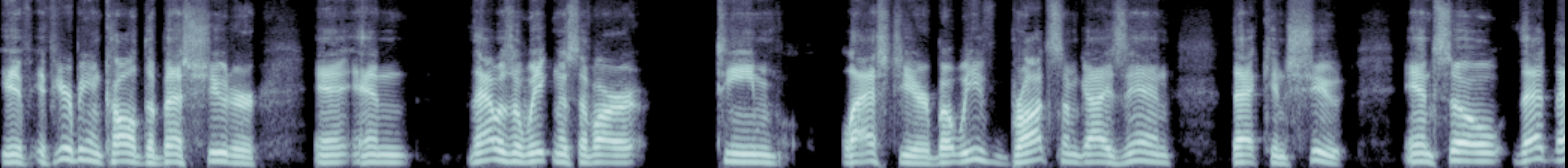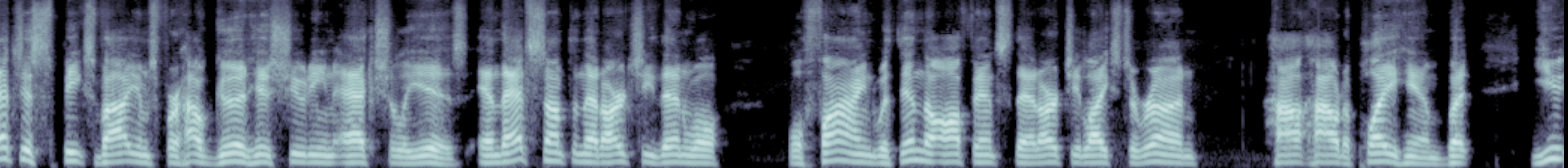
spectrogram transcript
if if you're being called the best shooter, and, and that was a weakness of our team last year, but we've brought some guys in that can shoot. And so that that just speaks volumes for how good his shooting actually is. And that's something that Archie then will will find within the offense that Archie likes to run how how to play him. But you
